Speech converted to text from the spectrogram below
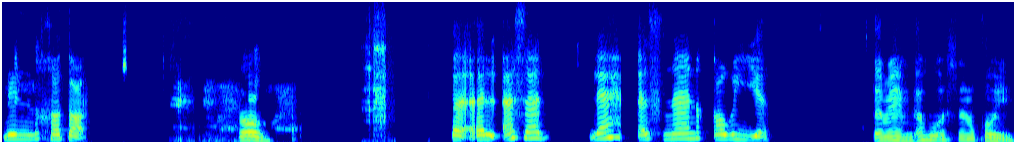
للخطر. برافو فالأسد له أسنان قوية. تمام له أسنان قوية.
